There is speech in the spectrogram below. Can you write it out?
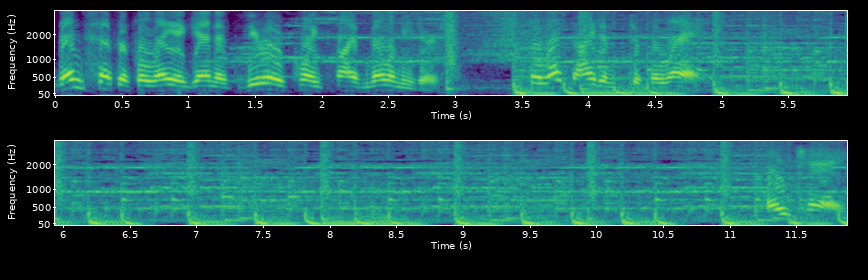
Then set the fillet again at 0.5 millimeters. Select items to fillet. OK.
